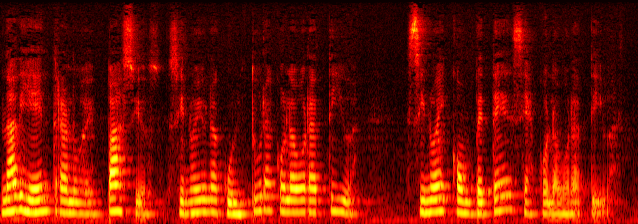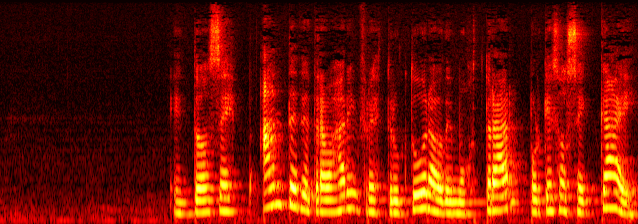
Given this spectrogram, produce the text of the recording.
Nadie entra a los espacios si no hay una cultura colaborativa, si no hay competencias colaborativas. Entonces, antes de trabajar infraestructura o demostrar, porque eso se cae,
